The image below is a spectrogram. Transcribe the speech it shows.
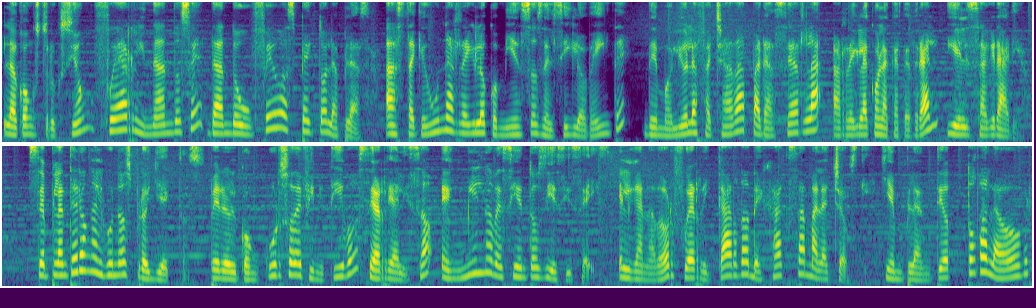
la construcción fue arruinándose dando un feo aspecto a la plaza, hasta que un arreglo a comienzos del siglo XX demolió la fachada para hacerla arregla con la catedral y el sagrario. Se plantearon algunos proyectos, pero el concurso definitivo se realizó en 1916. El ganador fue Ricardo de Jaxa Malachowski, quien planteó toda la obra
